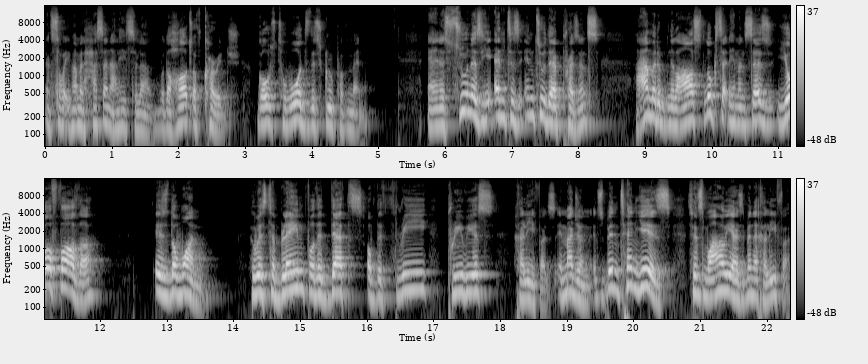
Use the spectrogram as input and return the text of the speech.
And so Imam al-Hasan alayhi salam, with a heart of courage, goes towards this group of men. And as soon as he enters into their presence, Amr ibn al-As looks at him and says, Your father is the one who is to blame for the deaths of the three previous Khalifas. Imagine, it's been 10 years since Muawiyah has been a Khalifa.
